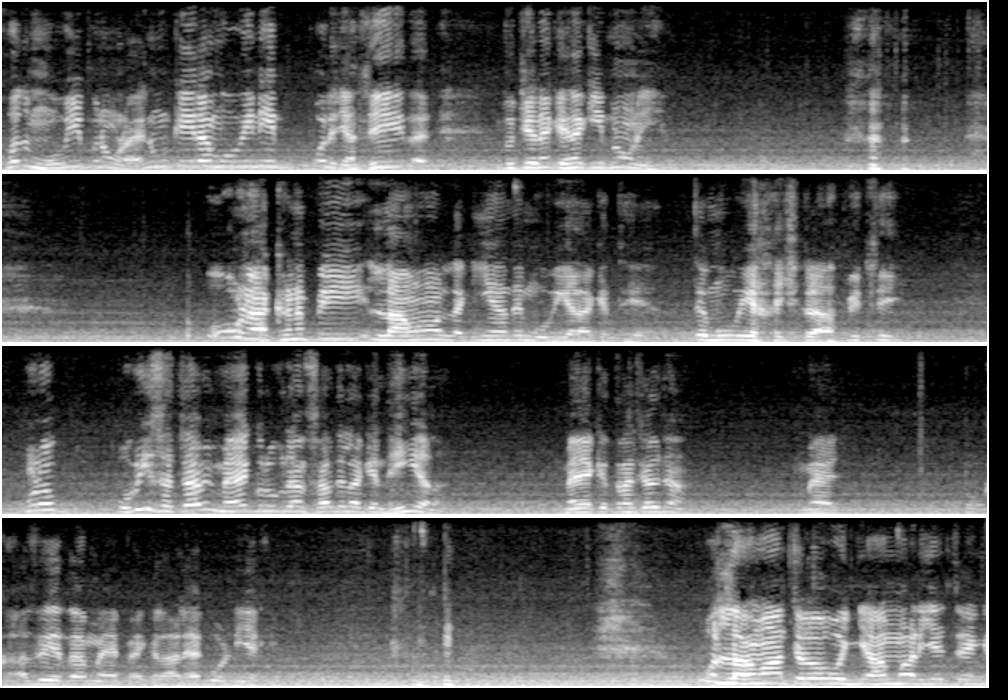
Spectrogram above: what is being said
ਖੁਦ ਮੂਵੀ ਬਣਾਉਣਾ, ਇਹਨੂੰ ਕਈ ਮੂਵੀ ਨਹੀਂ ਭੁੱਲ ਜਾਂਦੀ ਦੂਜੇ ਨੇ ਕਿਸੇ ਕੀ ਬਣਾਉਣੀ? ਉਹ ਹੁਣ ਆਖਣ ਵੀ ਲਾਵਾਂ ਲੱਗੀਆਂ ਤੇ ਮੂਵੀ ਵਾਲਾ ਕਿੱਥੇ ਆ? ਤੇ ਮੂਵੀ ਵਾਲਾ ਸ਼ਰਾਬ ਪੀਤੀ ਹੁਣ ਉਹ ਵੀ ਸੱਚਾ ਵੀ ਮੈਂ ਗੁਰੂ ਗ੍ਰੰਥ ਸਾਹਿਬ ਦੇ ਲਾਗੇ ਨਹੀਂ ਜਾਣਾ। ਮੈਂ ਕਿਤਨਾ ਚੱਲ ਜਾ ਮੈਂ ਭੁੱਖਾ ਸਵੇਰ ਦਾ ਮੈਂ ਪੈਗ ਲਾ ਲਿਆ ਗੋਲਡੀ ਆ ਉਹ ਲਾਵਾਂ, ਚਲੋ ਹੋਈਆਂ ਮਾੜੀਆਂ ਚੰਗ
